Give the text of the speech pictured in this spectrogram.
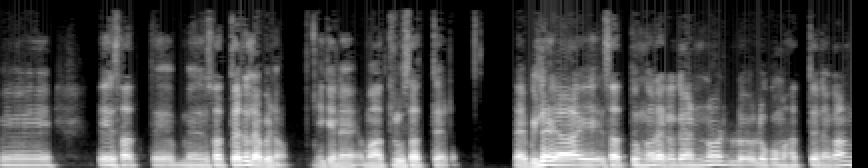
මේ ඒ සත් මේ සත්‍යයට ලැබෙනවා. ඒ කියන්නේ මාතෘ සත්‍යයට. ලැබිලා එයා ඒ සත්තුන්ව රැක ගන්නව ලොකු මහත් වෙනකන්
